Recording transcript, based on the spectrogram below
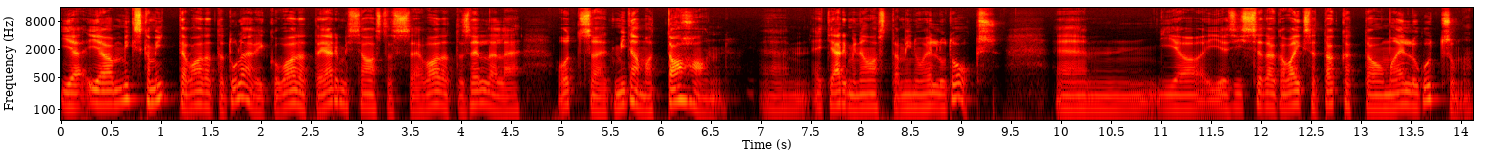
ja, ja miks ka mitte vaadata tulevikku, vaadata järgmisse aastasse, vaadata sellele otsa, et mida ma tahan, ähm, et järgmine aasta minu ellu tooks. Ähm, ja, ja siis seda ka vaikselt hakata oma ellu kutsuma.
